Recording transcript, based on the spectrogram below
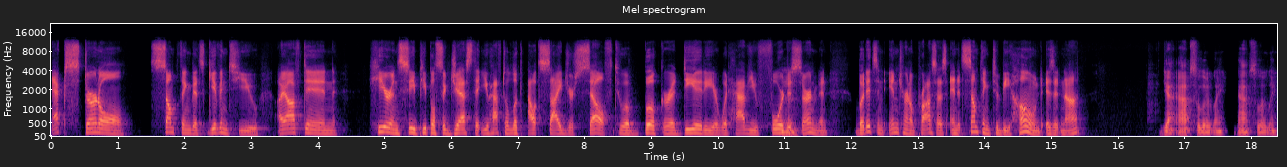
external something that's given to you. I often hear and see people suggest that you have to look outside yourself to a book or a deity or what have you for mm. discernment but it's an internal process and it's something to be honed, is it not? Yeah, absolutely. Absolutely.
